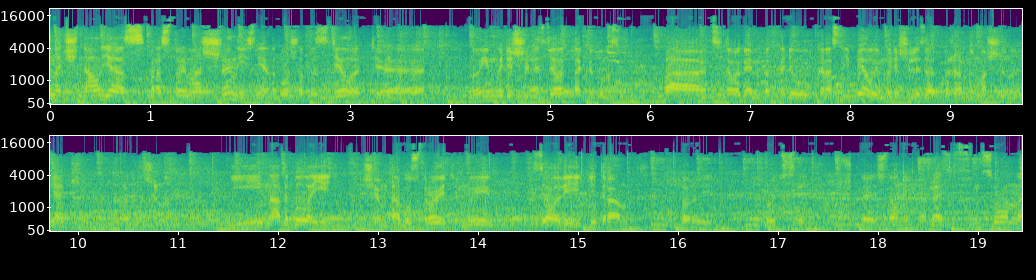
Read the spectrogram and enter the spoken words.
Начинал я с простой машины, из нее надо было что-то сделать. Ну и мы решили сделать так, как у нас по цветовой гамме подходил красный и белый, мы решили сделать пожарную машину. Я решил пожарную машину. И надо было ей чем-то обустроить, и мы сделали гидрант, который крутится. То есть он управляется дистанционно,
